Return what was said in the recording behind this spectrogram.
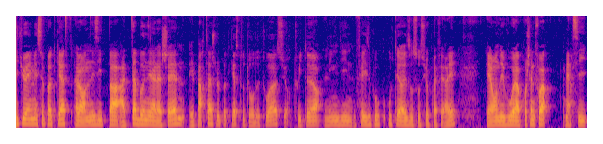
Si tu as aimé ce podcast, alors n'hésite pas à t'abonner à la chaîne et partage le podcast autour de toi sur Twitter, LinkedIn, Facebook ou tes réseaux sociaux préférés. Et rendez-vous à la prochaine fois. Merci.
